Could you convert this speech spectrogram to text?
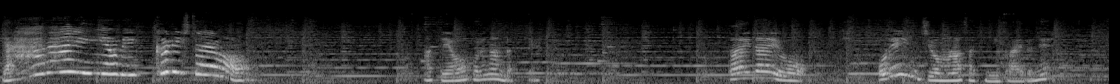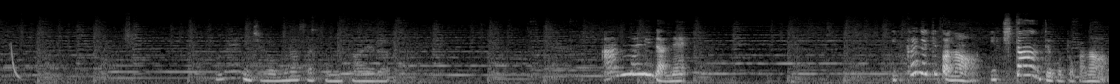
やばいよびっくりしたよ待てよ、これなんだっけ？橙を、オレンジを紫に変えるね。オレンジを紫に変える。あんまりだね。一回だけかな ?1 ターンってことかな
